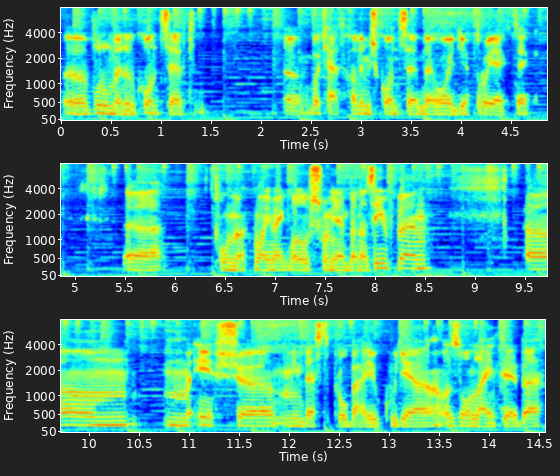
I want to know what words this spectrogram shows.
uh, volumenű koncert, uh, vagy hát ha nem is koncert, de hogy projektek uh, fognak majd megvalósulni ebben az évben. Um, és uh, mindezt próbáljuk ugye az online térbe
